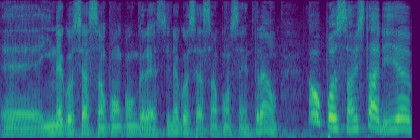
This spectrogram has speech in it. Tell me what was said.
é, em negociação com o Congresso, em negociação com o Centrão, a oposição estaria,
